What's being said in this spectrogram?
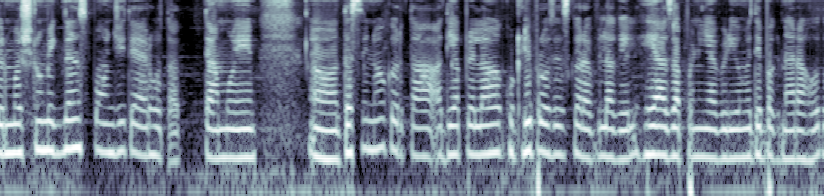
तर मशरूम एकदम स्पॉन्जी तयार होतात. त्यामुळे तसे न करता आधी आपल्याला कुठली प्रोसेस करावी लागेल हे आज आपण या व्हिडिओमध्ये बघणार आहोत.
